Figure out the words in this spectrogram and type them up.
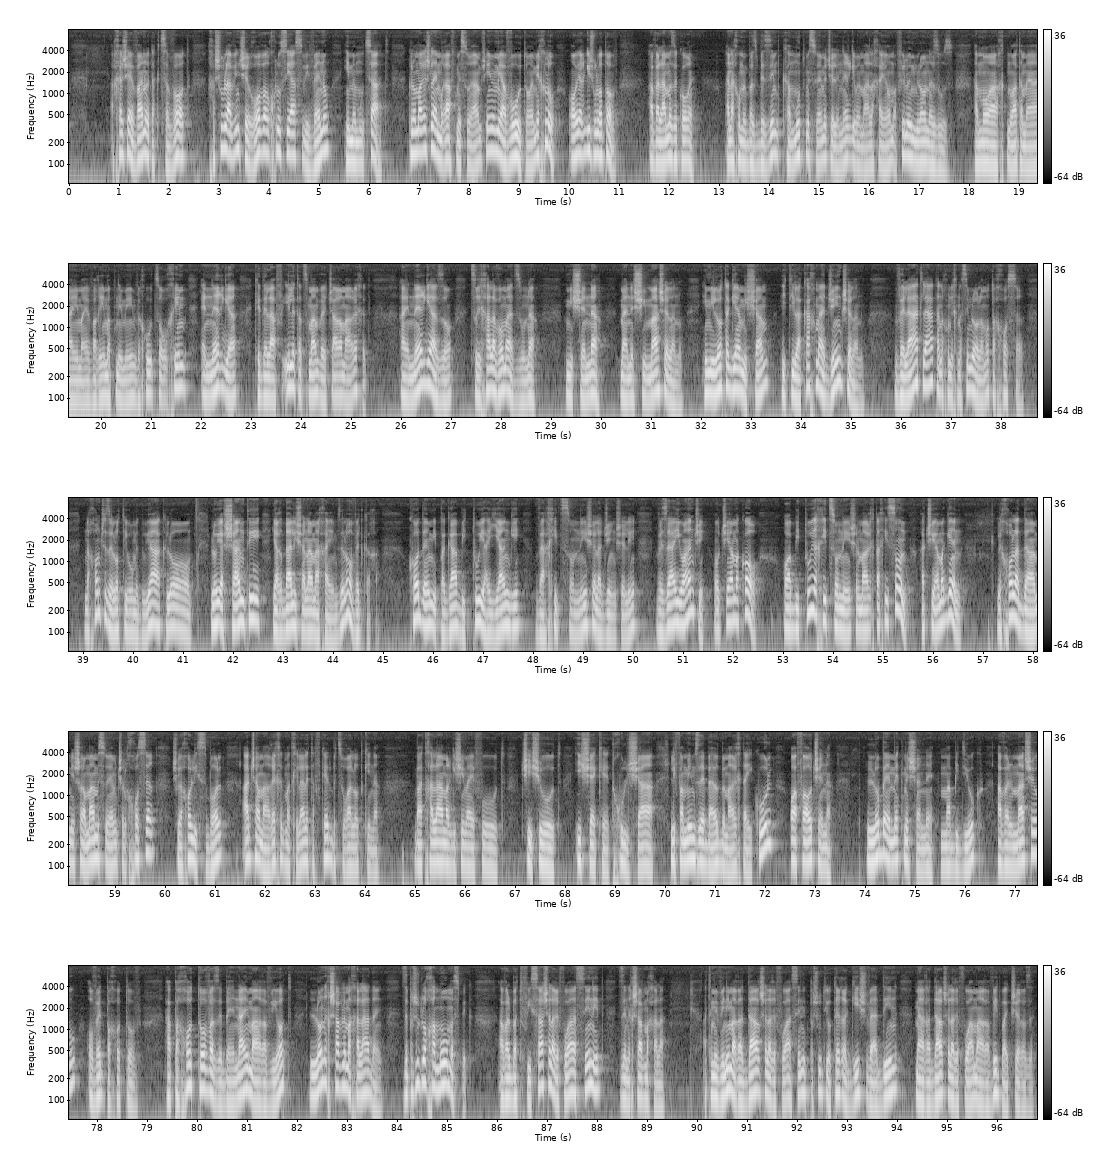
אחרי שהבנו את הקצוות, חשוב להבין שרוב האוכלוסייה סביבנו היא ממוצעת. כלומר, יש להם רף מסוים שאם הם יעברו אותו, הם יחלו, או ירגישו לא טוב. אבל למה זה קורה? אנחנו מבזבזים כמות מסוימת של אנרגיה במהלך היום, אפילו אם לא נזוז. המוח, תנועת המעיים, האיברים הפנימיים וכו' צורכים אנרגיה כדי להפעיל את עצמם ואת שאר המערכת. האנרגיה הזו צריכה לבוא מהתזונה, משינה, מהנשימה שלנו. אם היא לא תגיע משם, היא תילקח מהג'ינג שלנו. ולאט לאט אנחנו נכנסים לעולמות החוסר. נכון שזה לא תיאור מדויק, לא, לא ישנתי, ירדה לי שנה מהחיים. זה לא עובד ככה. קודם ייפגע הביטוי היאנגי והחיצוני של הג'ינג שלי, וזה היואנצ'י, או צ'י המקור, או הביטוי החיצוני של מערכת החיסון, הצ'י המגן. לכל אדם יש רמה מסוימת של חוסר שהוא יכול לסבול עד שהמערכת מתחילה לתפקד בצורה לא תקינה. בהתחלה מרגישים עייפות, תשישות, אי שקט, חולשה, לפעמים זה בעיות במערכת העיכול או הפרעות שינה. לא באמת משנה מה בדיוק, אבל משהו עובד פחות טוב. הפחות טוב הזה בעיניים מערביות לא נחשב למחלה עדיין. זה פשוט לא חמור מספיק. אבל בתפיסה של הרפואה הסינית זה נחשב מחלה. אתם מבינים, הרדאר של הרפואה הסינית פשוט יותר רגיש ועדין מהרדאר של הרפואה המערבית בהקשר הזה.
